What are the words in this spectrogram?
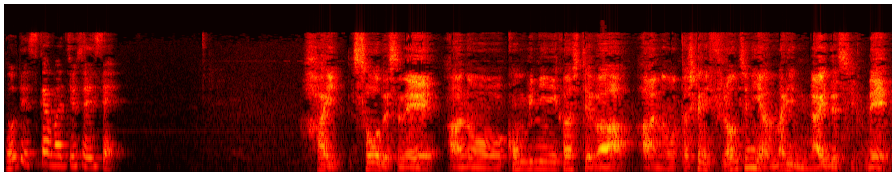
どうですか、マチュー先生？はい、そうですね。あの、コンビニに関しては、あの、確かにフランスにあんまりないですよね。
